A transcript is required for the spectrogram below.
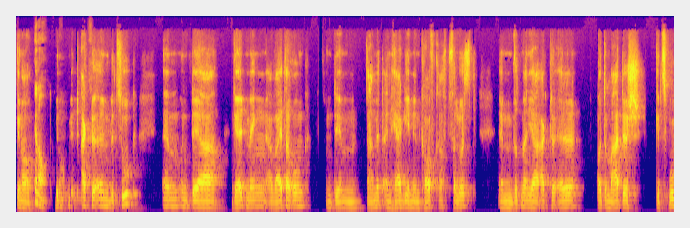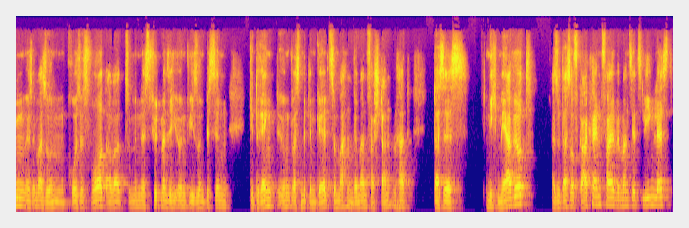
Genau. genau. Mit, mit aktuellem Bezug ähm, und der Geldmengenerweiterung und dem damit einhergehenden Kaufkraftverlust ähm, wird man ja aktuell automatisch gezwungen, ist immer so ein großes Wort, aber zumindest fühlt man sich irgendwie so ein bisschen gedrängt, irgendwas mit dem Geld zu machen, wenn man verstanden hat, dass es nicht mehr wird. Also das auf gar keinen Fall, wenn man es jetzt liegen lässt.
